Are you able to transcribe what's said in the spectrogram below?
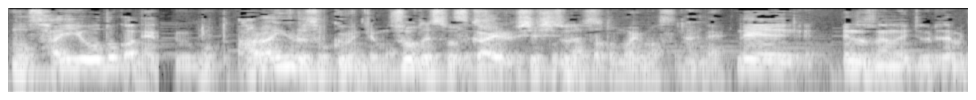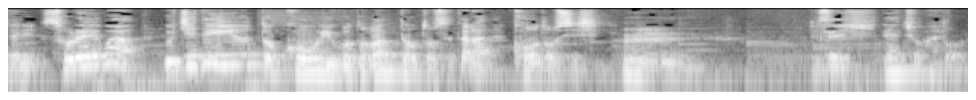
もう採用とかね、もっとあらゆる側面でも使える指針だったと思いますのでね。で、遠藤さんが言ってくれたみたいに、それは、うちで言うとこういう言葉って落とせたら行動指針。うん。ぜひね、ちょっと、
